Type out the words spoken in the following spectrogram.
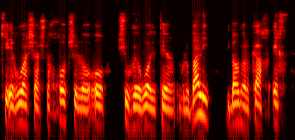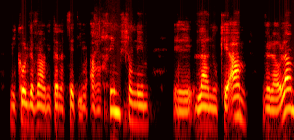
כאירוע שההשלכות שלו, או שהוא אירוע יותר גלובלי. דיברנו על כך איך מכל דבר ניתן לצאת עם ערכים שונים אה, לנו כעם ולעולם.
